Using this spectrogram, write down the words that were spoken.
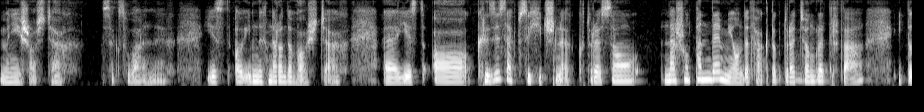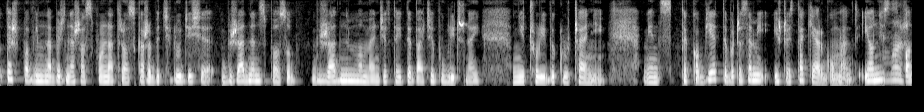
mniejszościach seksualnych, jest o innych narodowościach, e, jest o kryzysach psychicznych, które są naszą pandemią de facto, która ciągle trwa i to też powinna być nasza wspólna troska, żeby ci ludzie się w żaden sposób, w żadnym momencie w tej debacie publicznej nie czuli wykluczeni. Więc te kobiety, bo czasami jeszcze jest taki argument i on jest, on,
